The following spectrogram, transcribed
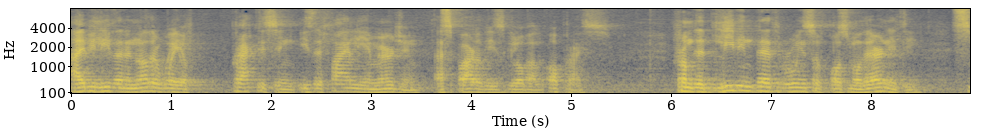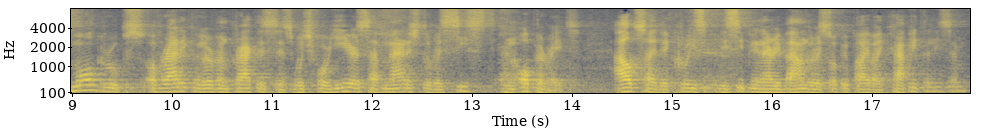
I believe that another way of practicing is finally emerging as part of this global uprise. From the living death ruins of postmodernity, small groups of radical urban practices which for years have managed to resist and operate outside the crisp disciplinary boundaries occupied by capitalism,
